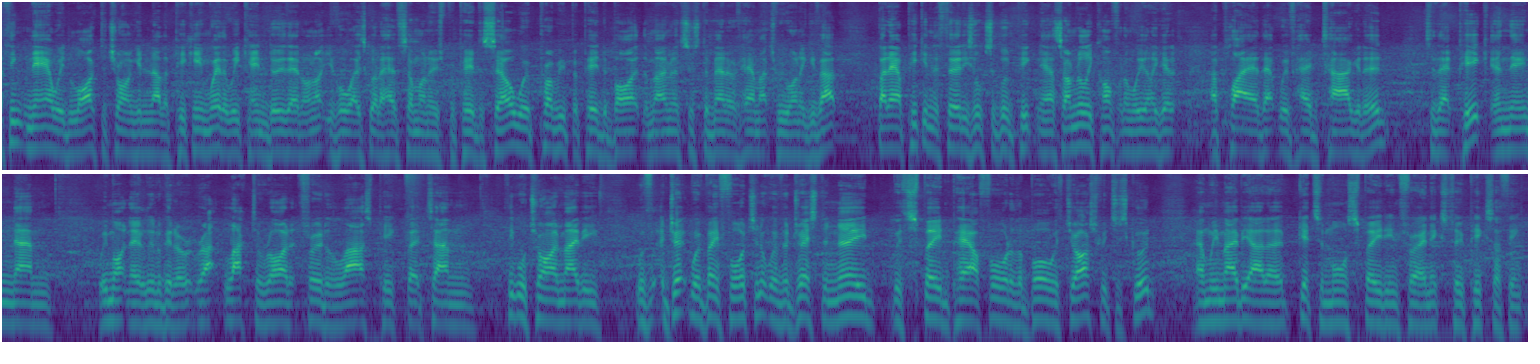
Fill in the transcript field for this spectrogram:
I think now we'd like to try and get another pick in. Whether we can do that or not, you've always got to have someone who's prepared to sell. We're probably prepared to buy at the moment. It's just a matter of how much we want to give up. But our pick in the 30s looks a good pick now, so I'm really confident we're going to get a player that we've had targeted to that pick, and then um, we might need a little bit of luck to ride it through to the last pick. But um, I think we'll try and maybe We've, we've been fortunate, we've addressed a need with speed and power forward of the ball with Josh, which is good, and we may be able to get some more speed in for our next two picks, I think.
